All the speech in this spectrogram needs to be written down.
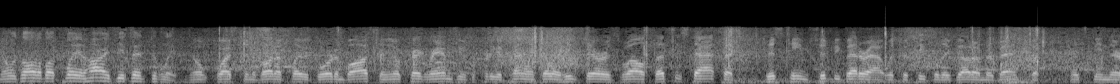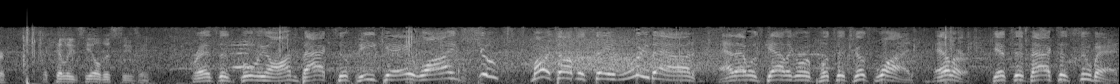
Knows all about playing hard defensively. No question about it. Play with Gordon Boston. You know, Craig Ramsay was a pretty good penalty killer. He's there as well. So that's a stat that this team should be better at with the people they've got on their bench. But it's been their Achilles heel this season. Francis Bouillon back to PK. Wide shoots. Markov the save. Rebound. And that was Gallagher who puts it just wide. Eller gets it back to Subban.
